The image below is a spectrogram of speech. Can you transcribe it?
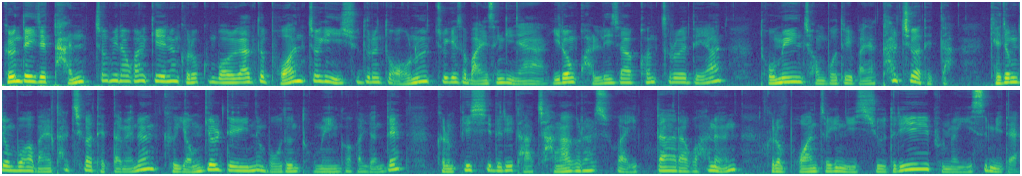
그런데 이제 단점이라고 할 기에는 그렇고 뭐 아무튼 보안적인 이슈들은 또 어느 쪽에서 많이 생기냐 이런 관리자 컨트롤에 대한 도메인 정보들이 만약 탈취가 됐다. 계정 정보가 만약 탈취가 됐다면은 그 연결되어 있는 모든 도메인과 관련된 그런 PC들이 다 장악을 할 수가 있다라고 하는 그런 보안적인 이슈들이 분명히 있습니다.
